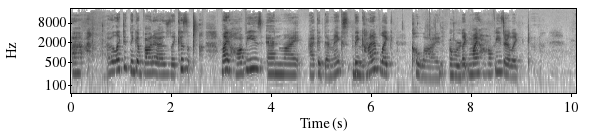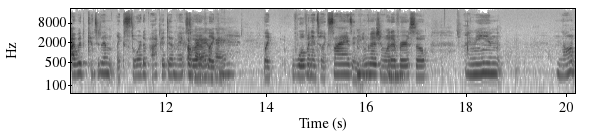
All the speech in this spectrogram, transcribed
uh, I would like to think about it as like cuz my hobbies and my academics, they Mhm. kind of like collide. Or Like my hobbies are like I would consider them like sort of academic, sort okay, of like okay. like woven into like science and Mhm. English and whatever. So, I mean, not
